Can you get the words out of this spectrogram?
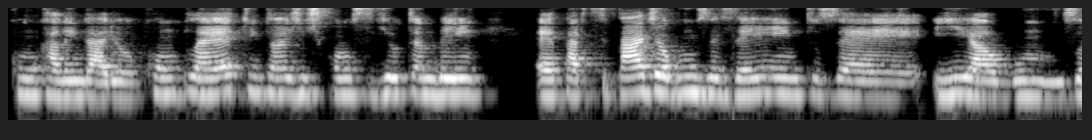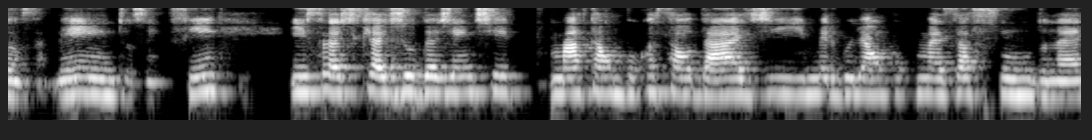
com o calendário completo, então a gente conseguiu também é, participar de alguns eventos, é, ir a alguns lançamentos, enfim. Isso acho que ajuda a gente matar um pouco a saudade e mergulhar um pouco mais a fundo né,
